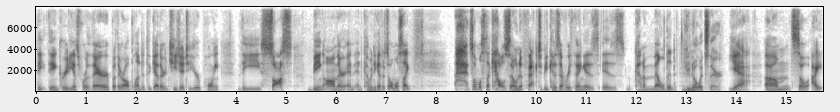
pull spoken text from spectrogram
the, the ingredients were there, but they're all blended together. And TJ, to your point, the sauce being on there and, and coming together, it's almost like it's almost a calzone effect because everything is is kind of melded. You know it's there. Yeah. Um, so I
